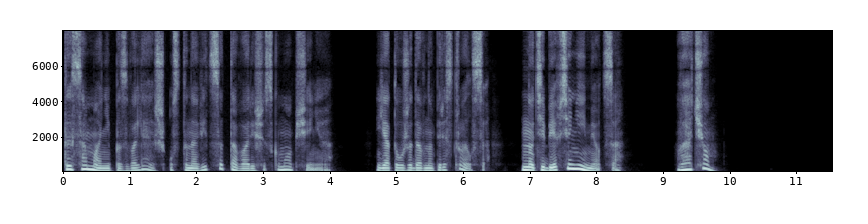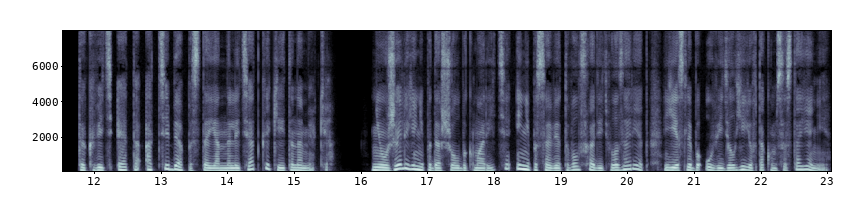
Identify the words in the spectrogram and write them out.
ты сама не позволяешь установиться товарищескому общению. Я-то уже давно перестроился, но тебе все не имется. Вы о чем? Так ведь это от тебя постоянно летят какие-то намеки. Неужели я не подошел бы к Марите и не посоветовал сходить в лазарет, если бы увидел ее в таком состоянии?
